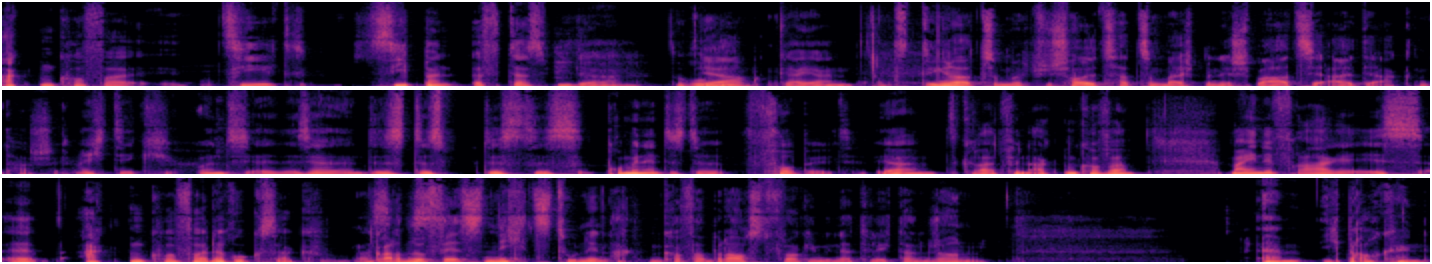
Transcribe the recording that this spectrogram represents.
Aktenkoffer zählt, sieht man öfters wieder Ja. rumgeiern. Das Ding hat zum Beispiel, Scholz hat zum Beispiel eine schwarze alte Aktentasche. Richtig. Und äh, das ist ja das, das, das, das prominenteste Vorbild, ja, gerade für einen Aktenkoffer. Meine Frage ist, äh, Aktenkoffer oder Rucksack? Was Gerade du ist- fürs Nichts tun den Aktenkoffer brauchst, frage ich mich natürlich dann John. ähm, ich brauche keinen.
